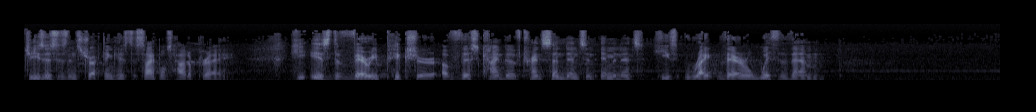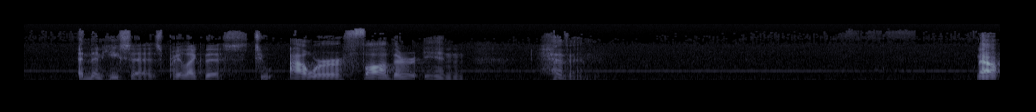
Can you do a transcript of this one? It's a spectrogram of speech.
Jesus is instructing his disciples how to pray. He is the very picture of this kind of transcendence and immanence. He's right there with them. And then he says, Pray like this to our Father in heaven. Now,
